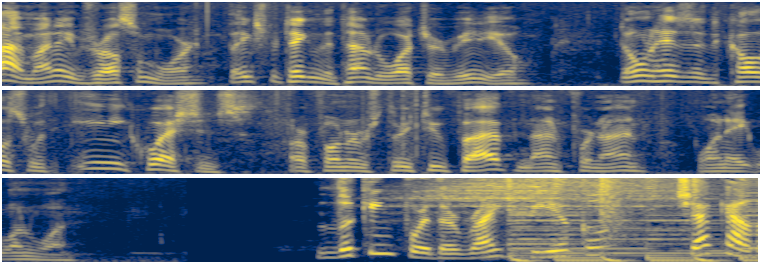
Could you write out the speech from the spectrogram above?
Hi, my name is Russell Moore. Thanks for taking the time to watch our video. Don't hesitate to call us with any questions. Our phone number is 325 949 1811. Looking for the right vehicle? Check out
